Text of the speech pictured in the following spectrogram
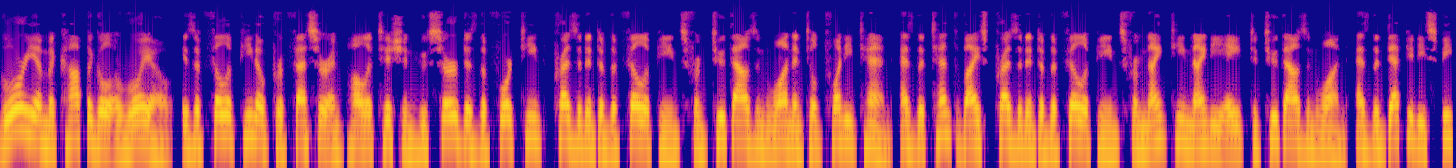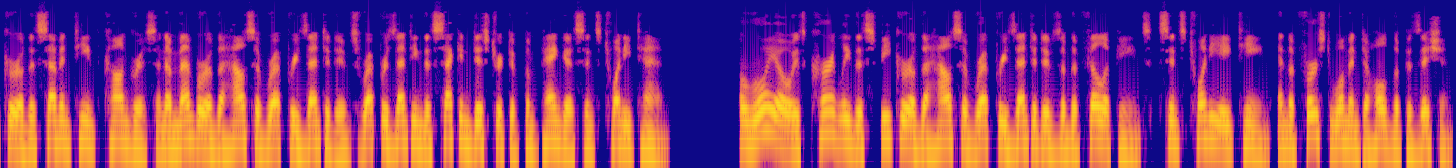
Gloria Macapagal Arroyo, is a Filipino professor and politician who served as the 14th President of the Philippines from 2001 until 2010, as the 10th Vice President of the Philippines from 1998 to 2001, as the Deputy Speaker of the 17th Congress and a member of the House of Representatives representing the 2nd District of Pampanga since 2010. Arroyo is currently the Speaker of the House of Representatives of the Philippines, since 2018, and the first woman to hold the position.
